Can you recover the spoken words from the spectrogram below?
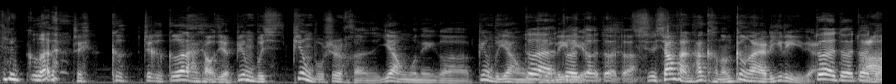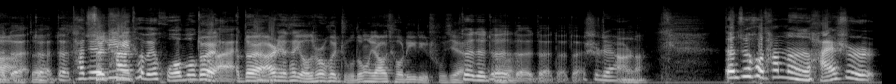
疙瘩，这疙这个疙瘩小姐并不并不是很厌恶那个，并不厌恶这个对对莉莉。对对对。其相反，她可能更爱莉莉一点。对对对啊对对对对，她觉得莉莉特别活泼可爱，对，嗯而且她有的时候会主动要求莉莉出现。对对对啊对对对对，是这样的。但最后他们还是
